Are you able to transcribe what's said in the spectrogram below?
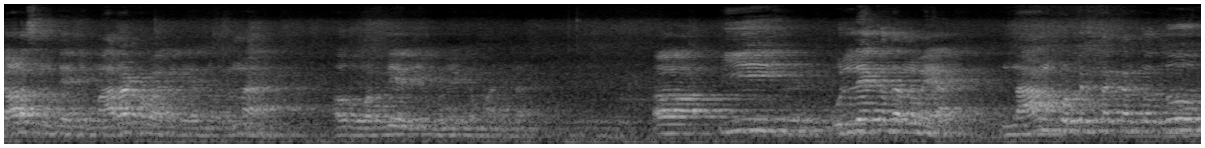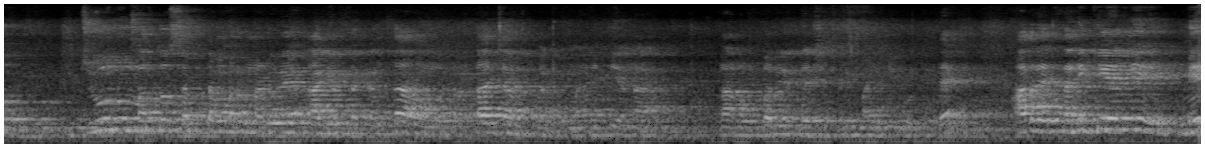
ಕಾಳಸಂತೆಯಲ್ಲಿ ಮಾರಾಟವಾಗಿದೆ ಅನ್ನೋದನ್ನು ಅವರು ವರದಿಯಲ್ಲಿ ಉಲ್ಲೇಖ ಮಾಡಿದ್ದಾರೆ. ಈ ಉಲ್ಲೇಖದ ಅನ್ವಯ ನಾನು ಕೊಟ್ಟಿರ್ತಕ್ಕಂಥದ್ದು ಜೂನ್ ಮತ್ತು ಸೆಪ್ಟೆಂಬರ್ ನಡುವೆ ಆಗಿರ್ತಕ್ಕಂಥ ಒಂದು ಭ್ರಷ್ಟಾಚಾರದ ಬಗ್ಗೆ ಮಾಹಿತಿಯನ್ನು ನಾನು ಉಪನಿರ್ದೇಶಕರಿಗೆ ಮಾಹಿತಿ ಕೊಟ್ಟಿದ್ದೆ. ಆದರೆ ತನಿಖೆಯಲ್ಲಿ ಮೇ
